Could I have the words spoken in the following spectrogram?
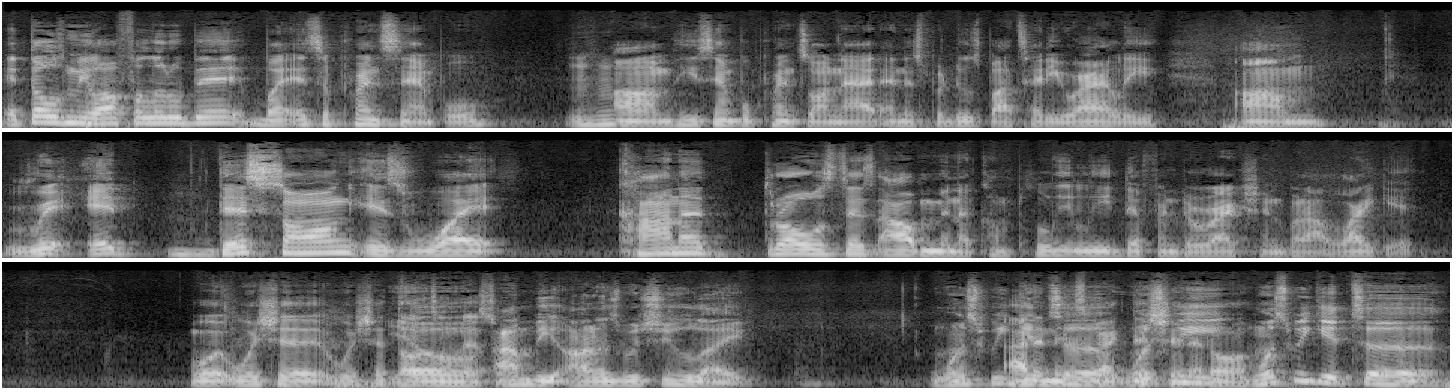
It throws me off a little bit, but it's a Prince sample. Um, he sampled Prince on that, and it's produced by Teddy Riley. Um, it this song is what kind of throws this album in a completely different direction, but I like it. What, what's your what's your thoughts on Yo, this I'm one? be honest with you. Like, once we I get didn't to this once we at all. once we get to,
